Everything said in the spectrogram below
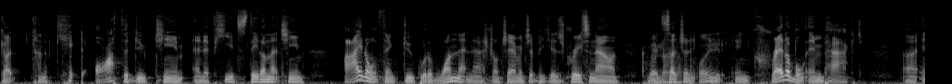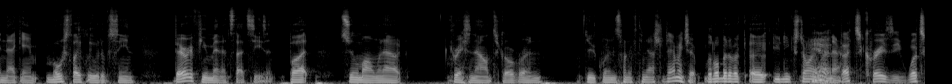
got kind of kicked off the Duke team. And if he had stayed on that team, I don't think Duke would have won that national championship because Grayson Allen, who had such have an in- incredible impact uh, in that game, most likely would have seen very few minutes that season. But Sulaimon went out, Grayson Allen took over, and Duke wins 2015 national championship. A little bit of a, a unique story Yeah, in there. that's crazy. What's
